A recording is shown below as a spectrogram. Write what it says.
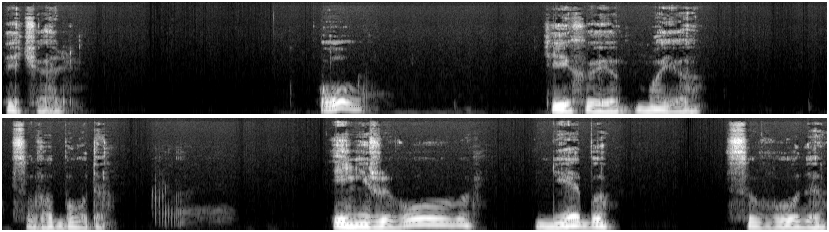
печаль! О, тихая моя свобода! И ни живого неба свода,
